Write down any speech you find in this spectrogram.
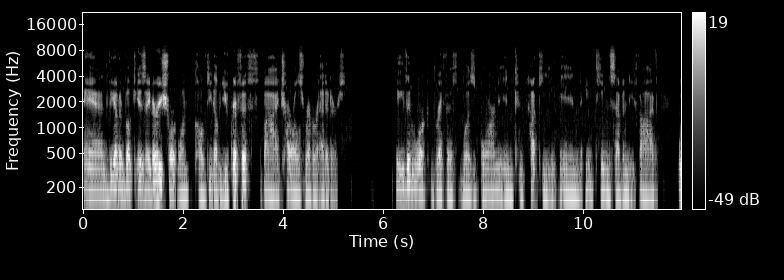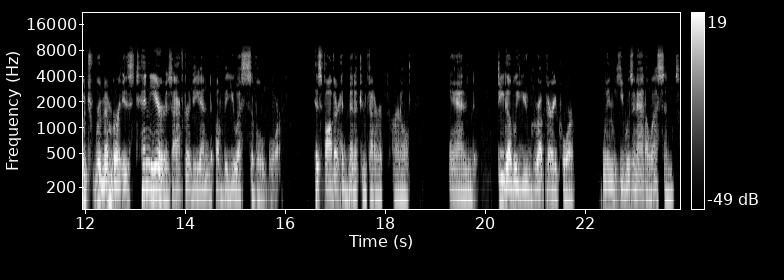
And the other book is a very short one called D.W. Griffith by Charles River Editors. David Wark Griffith was born in Kentucky in 1875, which remember is 10 years after the end of the U.S. Civil War. His father had been a Confederate colonel, and D.W. grew up very poor. When he was an adolescent,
